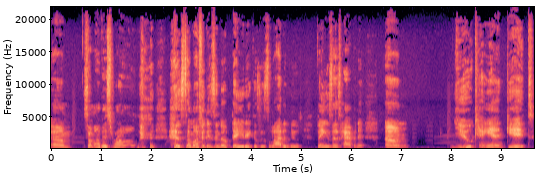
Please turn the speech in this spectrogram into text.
Um, some of it's wrong, some of it isn't updated because there's a lot of new things that's happening. Um, you can get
